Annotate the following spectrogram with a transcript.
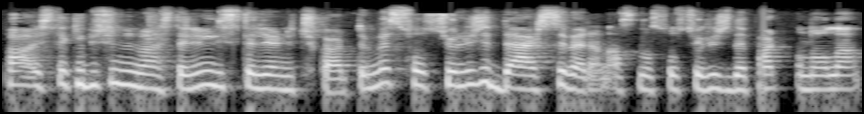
Paris'teki bütün üniversitelerin listelerini çıkarttım ve sosyoloji dersi veren aslında sosyoloji departmanı olan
